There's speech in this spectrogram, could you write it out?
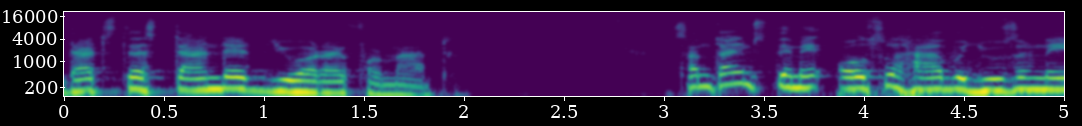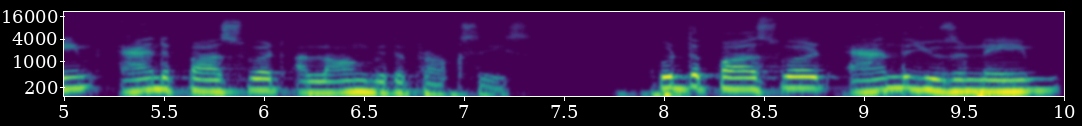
That's the standard URI format Sometimes they may also have a username and a password along with the proxies. Put the password and the username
